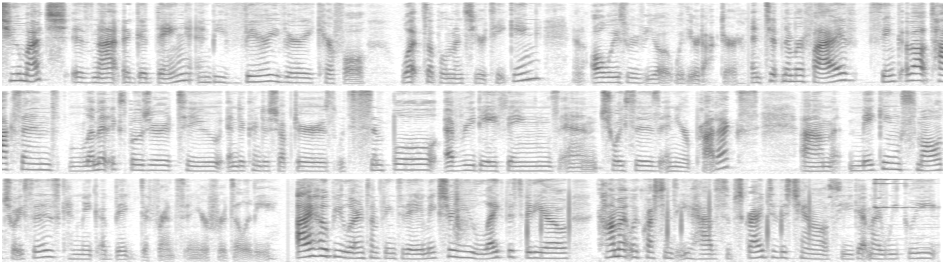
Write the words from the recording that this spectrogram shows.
too much is not a good thing and be very, very careful what supplements you're taking and always review it with your doctor. And tip number five, think about toxins, limit exposure to endocrine disruptors with simple everyday things and choices in your products. Um, making small choices can make a big difference in your fertility. I hope you learned something today. Make sure you like this video, comment with questions that you have, subscribe to this channel so you get my weekly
